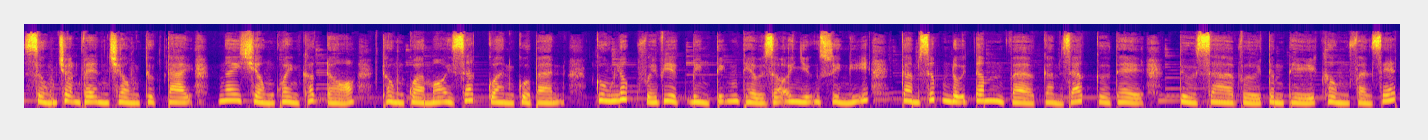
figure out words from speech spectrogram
sống trọn vẹn trong thực tại ngay trong khoảnh khắc đó thông qua mọi giác quan của bạn, cùng lúc với việc bình tĩnh theo dõi những suy nghĩ, cảm xúc nội tâm và cảm giác cơ thể từ xa với tâm thế không phán xét.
